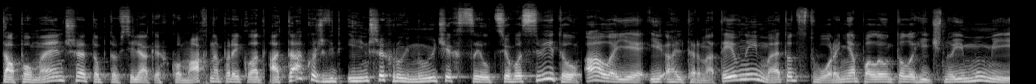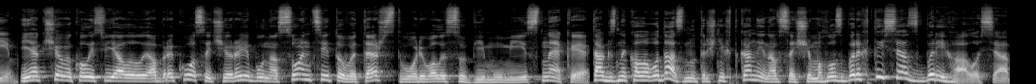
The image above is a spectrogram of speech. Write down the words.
та поменше, тобто всіляких комах, наприклад, а також від інших руйнуючих сил цього світу. Але є і альтернативний метод створення палеонтологічної мумії. Якщо ви колись в'ялили абрикоси чи рибу на сонці, то ви теж створювали собі мумії снеки. Так зникала вода з внутрішніх тканин, а все, що могло зберегтися, зберігалося.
